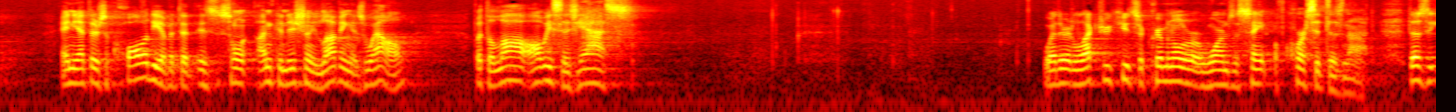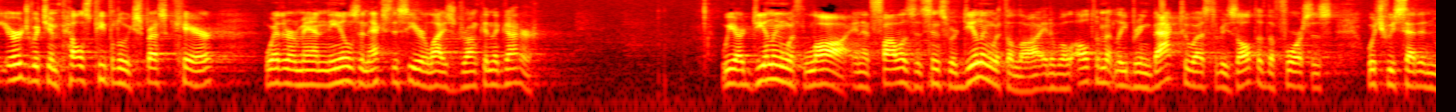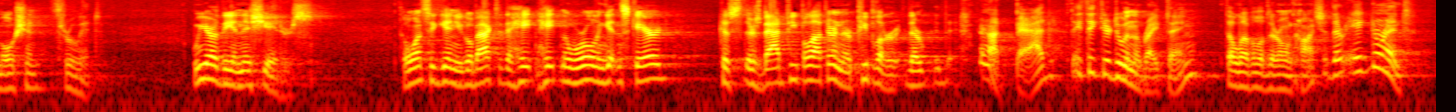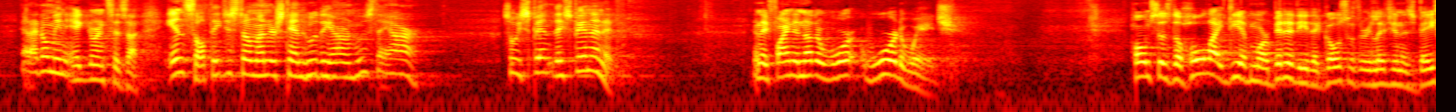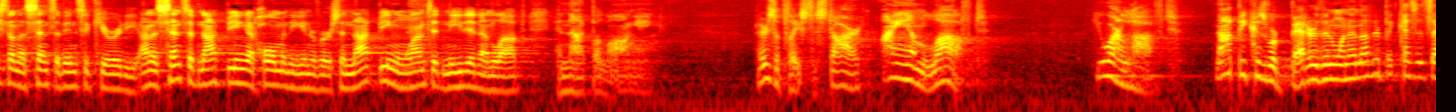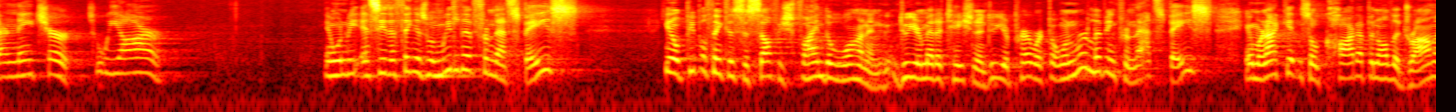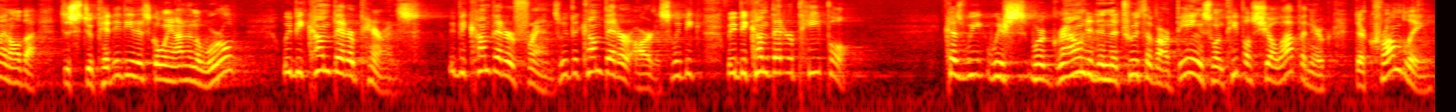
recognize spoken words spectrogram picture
And yet there's a quality of it that is so unconditionally loving as well but the law always says yes. Whether it electrocutes a criminal or warms a saint, of course it does not. Does the urge which impels people to express care, whether a man kneels in ecstasy or lies drunk in the gutter? We are dealing with law, and it follows that since we're dealing with the law, it will ultimately bring back to us the result of the forces which we set in motion through it. We are the initiators. So once again, you go back to the hate, hate in the world and getting scared because there's bad people out there and there are people that are, they're, they're not bad. They think they're doing the right thing, the level of their own conscience. They're ignorant. And I don't mean ignorance as an insult. They just don't understand who they are and whose they are. So we spin, they spin in it. And they find another war, war to wage. Holmes says the whole idea of morbidity that goes with religion is based on a sense of insecurity, on a sense of not being at home in the universe and not being wanted, needed, and loved, and not belonging. There's a place to start. I am loved. You are loved. Not because we're better than one another, because it's our nature. It's who we are. And when we and see the thing is when we live from that space, you know, people think this is selfish. Find the one and do your meditation and do your prayer work. But when we're living from that space and we're not getting so caught up in all the drama and all the, the stupidity that's going on in the world, we become better parents. We become better friends. We become better artists. We, be, we become better people. Because we, we're, we're grounded in the truth of our being. So when people show up and they're, they're crumbling,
